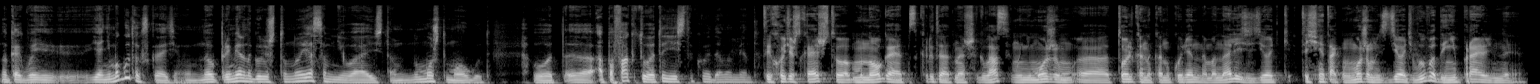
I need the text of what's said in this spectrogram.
Ну, как бы, э, я не могу так сказать, но примерно говорю, что, ну, я сомневаюсь, там, ну, может, могут. Вот. Э, а по факту это есть такой, да, момент. Ты хочешь сказать, что многое скрыто от наших глаз, и мы не можем э, только на конкурентном анализе сделать... Точнее так, мы можем сделать выводы неправильные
